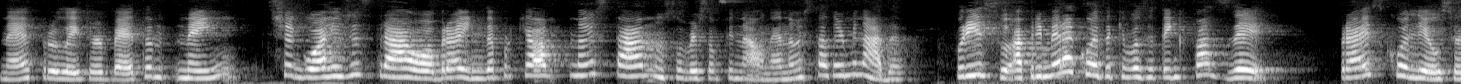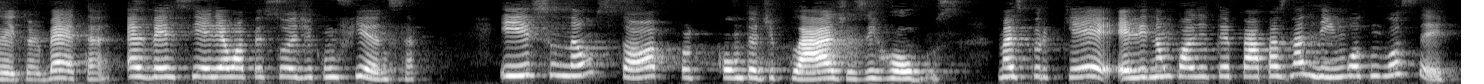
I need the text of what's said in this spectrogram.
né, para o leitor beta, nem chegou a registrar a obra ainda, porque ela não está na sua versão final, né? não está terminada. Por isso, a primeira coisa que você tem que fazer para escolher o seu leitor beta é ver se ele é uma pessoa de confiança. E isso não só por conta de plágios e roubos, mas porque ele não pode ter papas na língua com você.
